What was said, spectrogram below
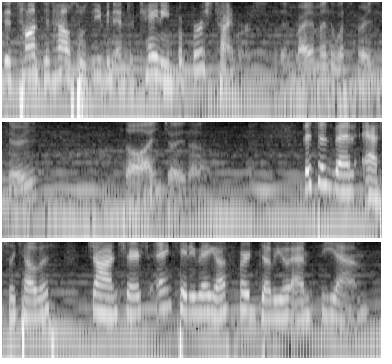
This haunted house was even entertaining for first timers. The environment was very scary, so I enjoyed that. This has been Ashley Kelbis, John Church, and Katie Vega for WMCM.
